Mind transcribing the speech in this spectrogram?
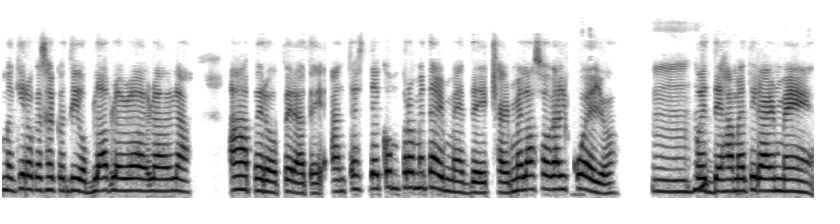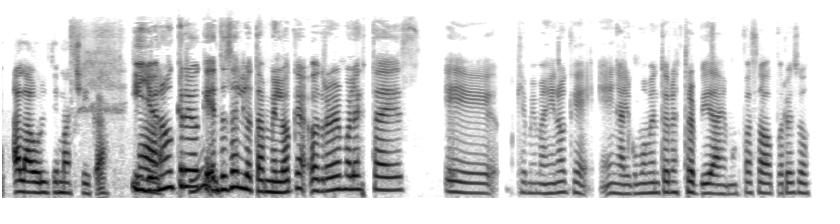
me quiero casar contigo, bla, bla, bla, bla, bla. Ah, pero espérate, antes de comprometerme, de echarme la soga al cuello, Ujú. pues déjame tirarme a la última chica. Y O yo no creo que, dude. entonces lo también lo que otra vez me molesta es eh, que me imagino que en algún momento de nuestras vidas hemos pasado por eso,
